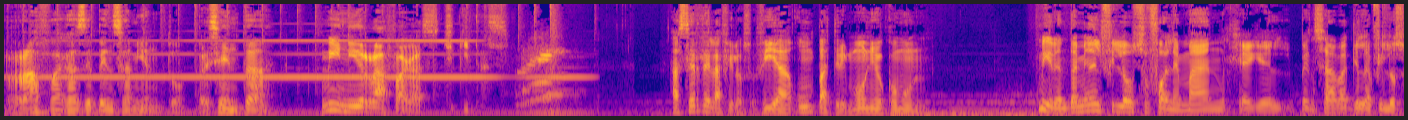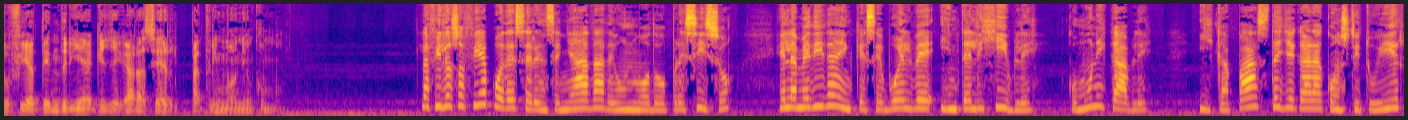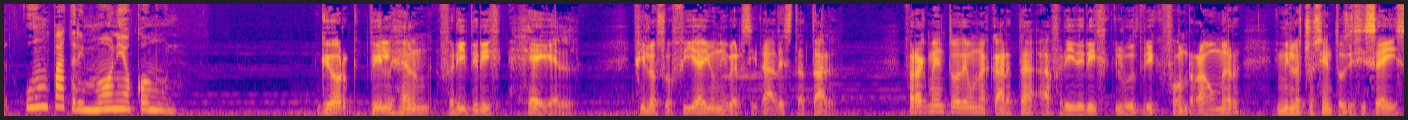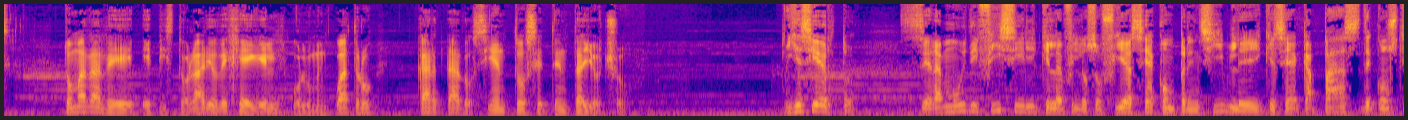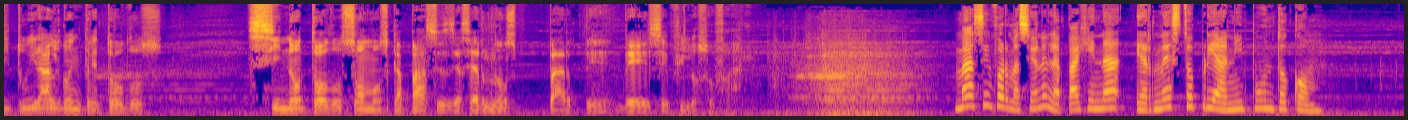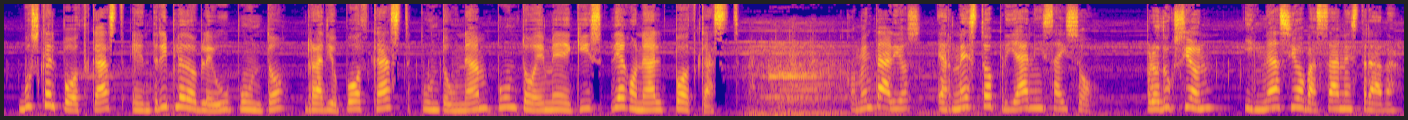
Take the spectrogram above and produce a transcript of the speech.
Ráfagas de Pensamiento presenta mini ráfagas chiquitas. Hacer de la filosofía un patrimonio común. Miren, también el filósofo alemán Hegel pensaba que la filosofía tendría que llegar a ser patrimonio común. La filosofía puede ser enseñada de un modo preciso en la medida en que se vuelve inteligible, comunicable y capaz de llegar a constituir un patrimonio común. Georg Wilhelm Friedrich Hegel, Filosofía y Universidad Estatal. Fragmento de una carta a Friedrich Ludwig von Raumer en 1816, tomada de Epistolario de Hegel, volumen 4, carta 278. Y es cierto, será muy difícil que la filosofía sea comprensible y que sea capaz de constituir algo entre todos si no todos somos capaces de hacernos parte de ese filosofar. Más información en la página ernestopriani.com. Busca el podcast en www.radiopodcast.unam.mx diagonal podcast. Comentarios Ernesto Priani Saizó. Producción Ignacio Bazán Estrada.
